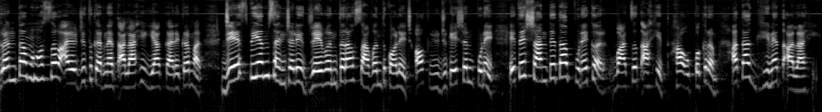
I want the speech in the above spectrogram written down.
ग्रंथ महोत्सव आयोजित करण्यात आला आहे. या कार्यक्रमात जे एस पी एम संचलित Jaywantrao Sawant college of education Pune येथे शांतता पुणेकर वाचत आहेत. हा उपक्रम आता घेण्यात आला आहे.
